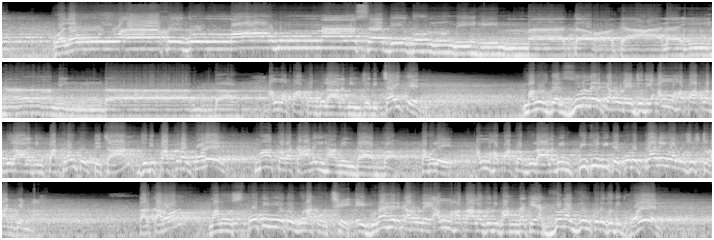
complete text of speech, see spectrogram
ولو يؤاخذ الله الناس بظلمهم ما ترك عليها من دابة আল্লাহ পাক রব্বুল আলামিন যদি চাইতেন মানুষদের জুলুমের কারণে যদি আল্লাহ পাক রব্বুল আলামিন পাকড়াও করতে চান যদি পাকড়াও করেন মা তারাকা আলাইহা মিন দাব্বা তাহলে আল্লাহ পাক রব্বুল আলামিন পৃথিবীতে কোনো প্রাণী অবশিষ্ট রাখবেন না তার কারণ, মানুষ প্রতিনিয়ত গুনাহ করছে। এই গুনাহের কারণে আল্লাহ তাআলা যদি বান্দাকে একজন একজন করে যদি ধরেন,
